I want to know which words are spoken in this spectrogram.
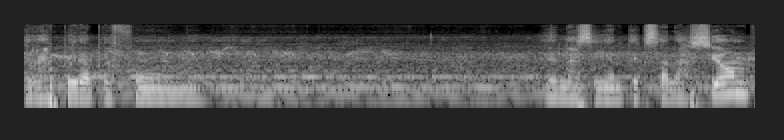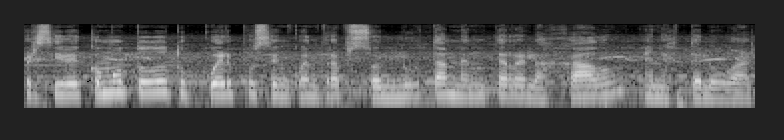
Y respira profundo. En la siguiente exhalación percibe cómo todo tu cuerpo se encuentra absolutamente relajado en este lugar,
